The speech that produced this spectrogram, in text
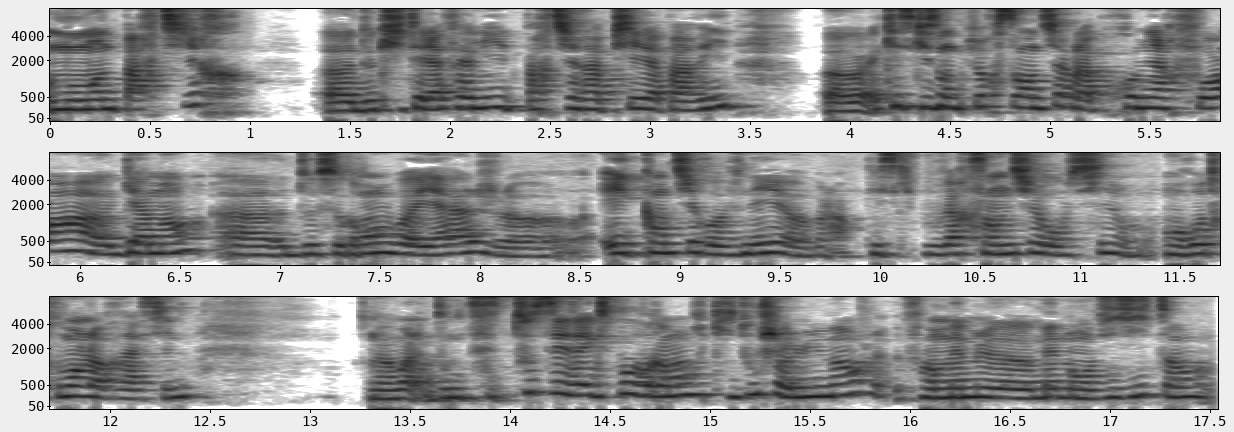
au moment de partir, de quitter la famille, de partir à pied à Paris. Qu'est-ce qu'ils ont pu ressentir la première fois, gamin, de ce grand voyage et quand ils revenaient, voilà, qu'est-ce qu'ils pouvaient ressentir aussi en, retrouvant leurs racines. voilà, donc toutes ces expos vraiment qui touchent à l'humain, même même en visite. Hein,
